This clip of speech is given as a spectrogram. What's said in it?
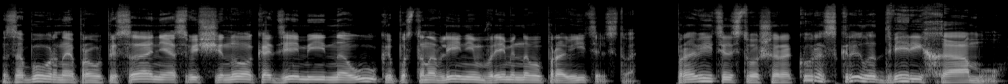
заборное правописание освящено Академией наук и постановлением Временного правительства. Правительство широко раскрыло двери хаму,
